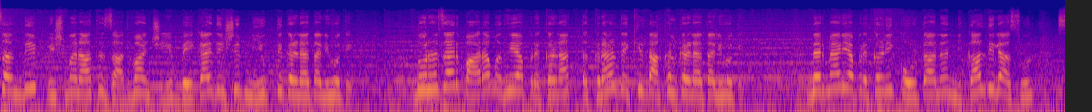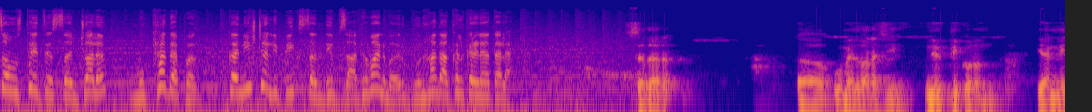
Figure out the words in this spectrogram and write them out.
संदीप विश्वनाथ जाधवांची बेकायदेशीर नियुक्ती करण्यात आली होती. दोन हजार बारा मध्ये या प्रकरणात तक्रार देखील दाखल करण्यात आली होती. दरम्यान या प्रकरणी कोर्टानं निकाल दिला असून संस्थेचे संचालक मुख्याध्यापक कनिष्ठ लिपिक संदीप जाधवांवर गुन्हा दाखल करण्यात आला सदर उमेदवाराची नियुक्ती करून यांनी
